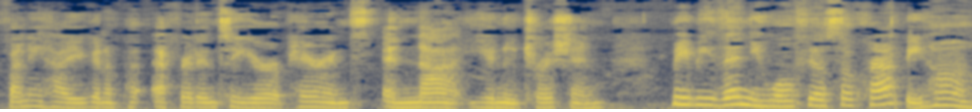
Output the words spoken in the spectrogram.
Funny how you're going to put effort into your appearance and not your nutrition. Maybe then you won't feel so crappy, huh?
